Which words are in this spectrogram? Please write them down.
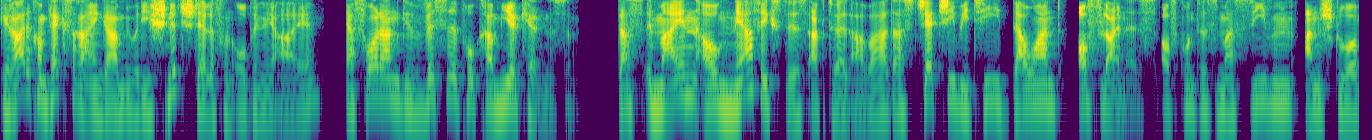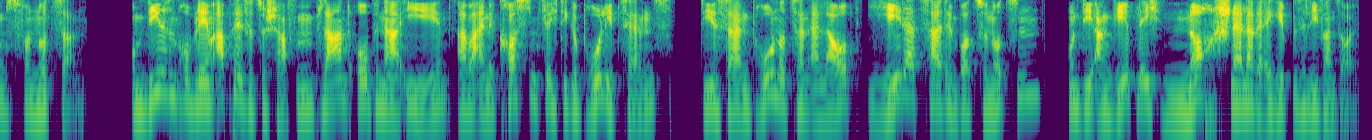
Gerade komplexere Eingaben über die Schnittstelle von OpenAI erfordern gewisse Programmierkenntnisse. Das in meinen Augen nervigste ist aktuell aber, dass ChatGPT dauernd offline ist, aufgrund des massiven Ansturms von Nutzern. Um diesem Problem Abhilfe zu schaffen, plant OpenAI aber eine kostenpflichtige Pro-Lizenz, die es seinen Pro-Nutzern erlaubt, jederzeit den Bot zu nutzen und die angeblich noch schnellere Ergebnisse liefern soll.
